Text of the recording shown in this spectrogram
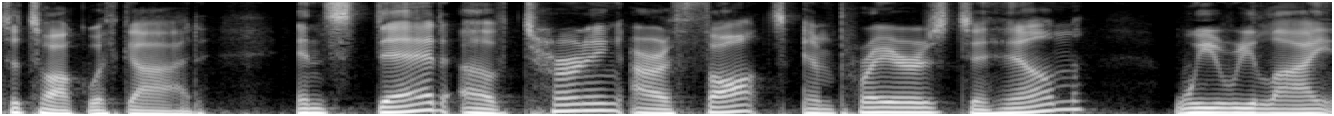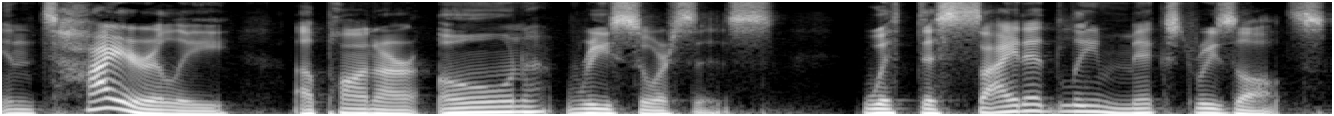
to talk with God. Instead of turning our thoughts and prayers to Him, we rely entirely upon our own resources with decidedly mixed results.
